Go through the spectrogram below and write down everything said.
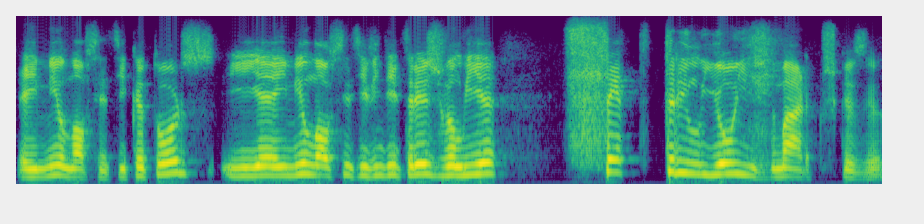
em 1914 e em 1923 valia 7 trilhões de marcos, quer dizer.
